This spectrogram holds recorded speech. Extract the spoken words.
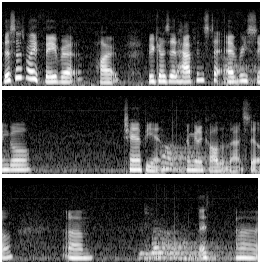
This is my favorite part because it happens to every single champion. I'm gonna call them that still. Um, it, uh,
